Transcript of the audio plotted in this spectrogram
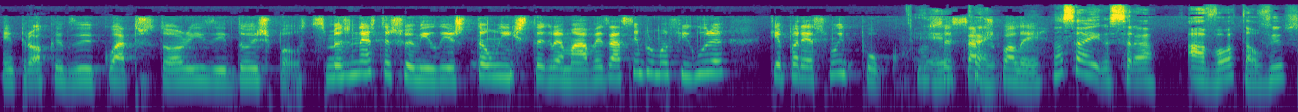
em troca de quatro stories e dois posts. Mas nestas famílias tão instagramáveis há sempre uma figura que aparece muito pouco. Não sei se sabes quem? qual é. Não sei, será a avó, talvez?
